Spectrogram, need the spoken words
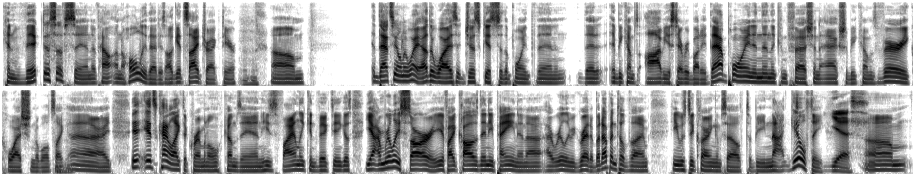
convict us of sin, of how unholy that is. I'll get sidetracked here. Um, that's the only way. Otherwise, it just gets to the point then that it becomes obvious to everybody at that point, and then the confession actually becomes very questionable. It's like, all right, it, it's kind of like the criminal comes in, he's finally convicted. He goes, "Yeah, I'm really sorry if I caused any pain, and I, I really regret it." But up until the time he was declaring himself to be not guilty, yes um,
